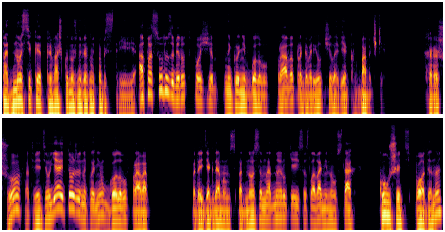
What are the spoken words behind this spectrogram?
Подносик и открывашку нужно вернуть побыстрее, а посуду заберут позже, наклонив голову вправо, проговорил человек в бабочке. «Хорошо», — ответил я и тоже наклонил голову вправо. Подойдя к дамам с подносом на одной руке и со словами на устах «кушать подано»,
